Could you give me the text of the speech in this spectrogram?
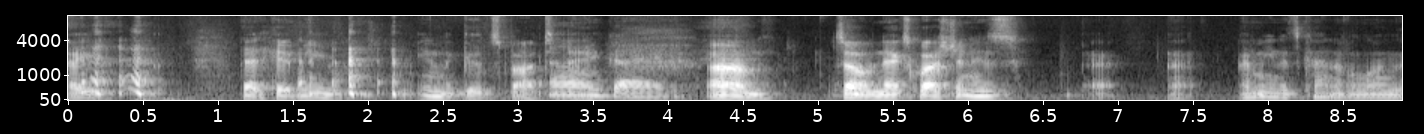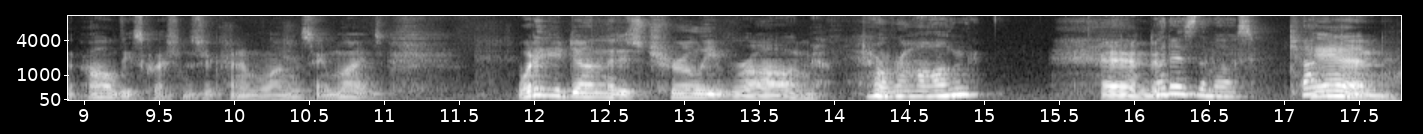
I, that hit me in the good spot today. Oh, good. Um, so next question is, uh, uh, I mean, it's kind of along. All these questions are kind of along the same lines. What have you done that is truly wrong? Wrong. And What is the most can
